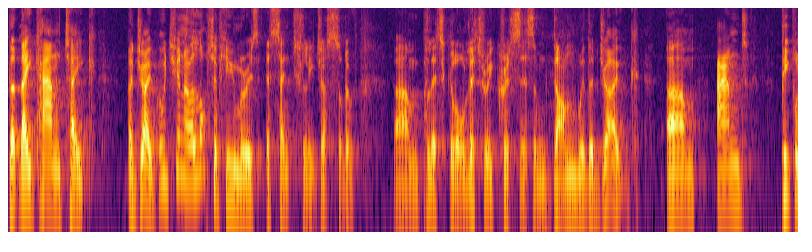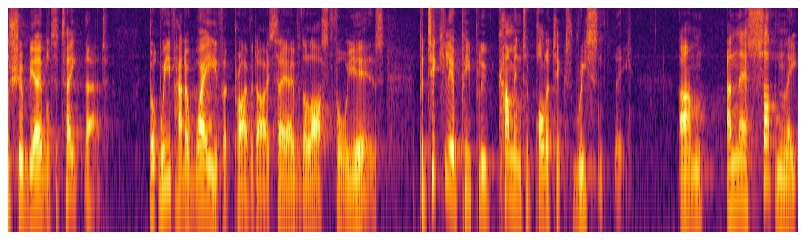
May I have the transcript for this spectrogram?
that they can take a joke, which, you know, a lot of humour is essentially just sort of um, political or literary criticism done with a joke. Um, and people should be able to take that. But we've had a wave at Private Eye, say, over the last four years, particularly of people who've come into politics recently. Um, and they're suddenly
